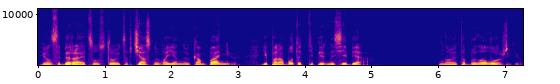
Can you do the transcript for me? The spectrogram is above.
И он собирается устроиться в частную военную компанию и поработать теперь на себя. Но это было ложью.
